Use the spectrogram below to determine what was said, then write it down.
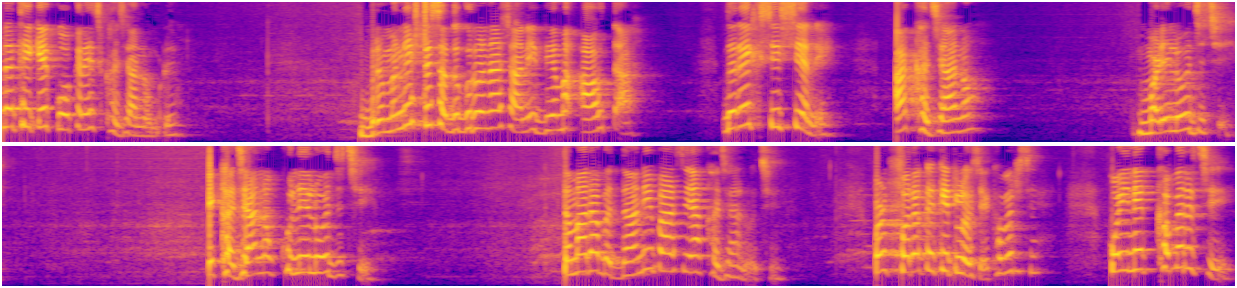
નથી કે કોકને જ ખજાનો મળ્યો. બ્રહ્મનિષ્ઠ સદગુરુના સાનિધ્યમાં આવતા દરેક શિષ્યને આ ખજાનો મળેલો જ છે. એ ખજાનો ખુલેલો જ છે. તમારા બધાની પાસે આ ખજાનો છે. પણ ફરક કેટલો છે ખબર છે? કોઈને ખબર છે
